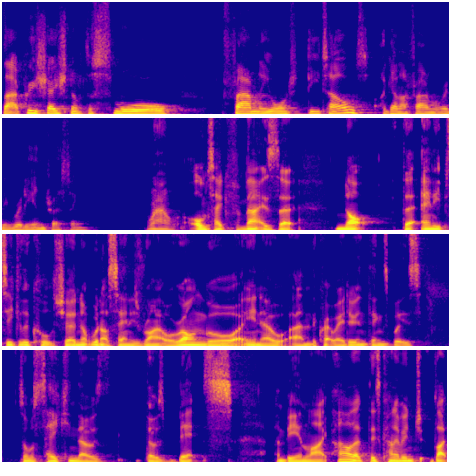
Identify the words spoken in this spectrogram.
that appreciation of the small family oriented details again I found really really interesting. Wow. All I'm taking from that is that not that any particular culture, not we're not saying is right or wrong or you know um, the correct way of doing things, but it's it's almost taking those those bits and being like, oh, that this kind of int- like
